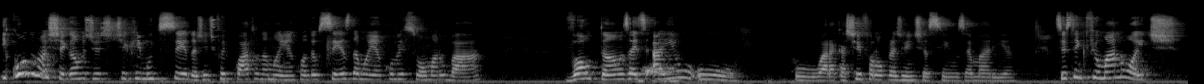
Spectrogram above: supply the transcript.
E quando nós chegamos, a gente tinha que ir muito cedo. A gente foi quatro da manhã. Quando deu seis da manhã, começou o Marubá. Voltamos. Aí, aí o, o, o Aracaxi falou pra gente assim, o Zé Maria, vocês têm que filmar à noite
